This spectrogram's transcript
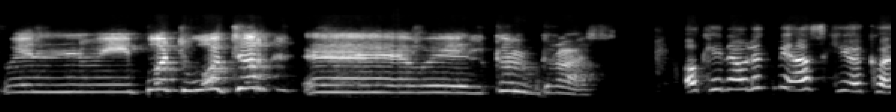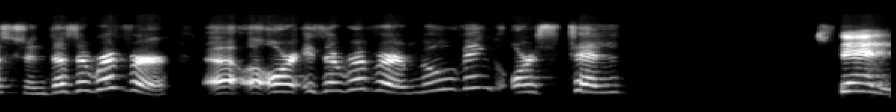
when we put water, uh, will come grass. Okay, now let me ask you a question. Does a river, uh, or is a river moving or still? Still,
